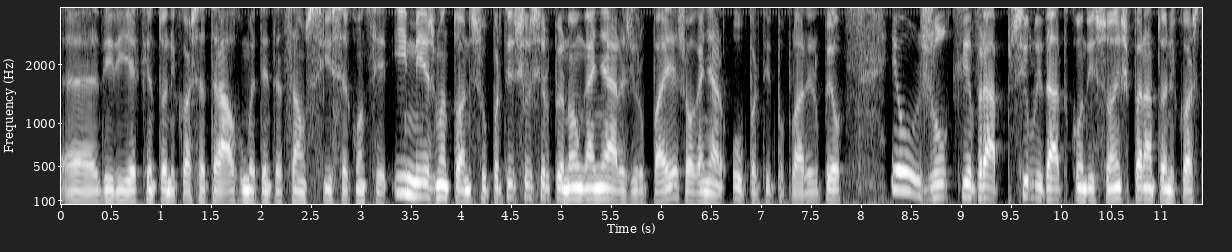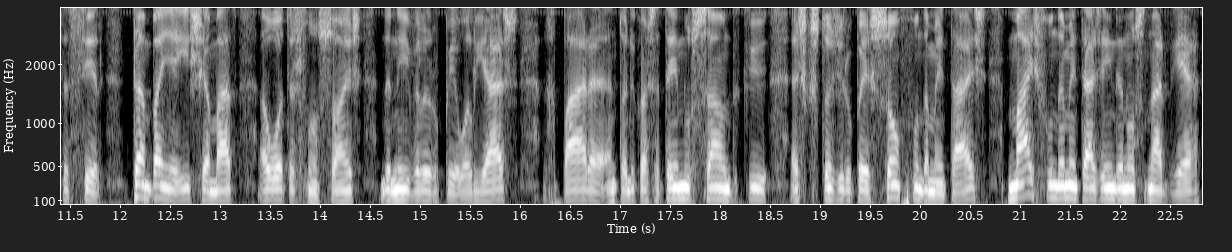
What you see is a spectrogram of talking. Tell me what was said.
uh, diria que António Costa terá alguma tentação se isso acontecer. E mesmo, António, se o Partido Socialista Europeu não ganhar as europeias, ou ganhar o Partido Popular Europeu, eu julgo que haverá possibilidade de condições para António Costa ser também aí chamado a outras funções de nível europeu. Aliás, repara, António Costa tem noção de que as questões europeias são fundamentais, mais fundamentais ainda num cenário de guerra,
